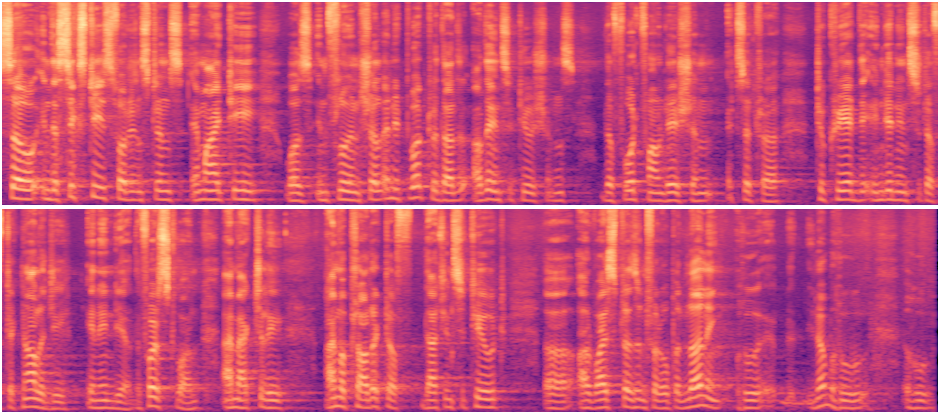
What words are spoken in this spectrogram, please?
So in the 60s, for instance, MIT was influential, and it worked with other institutions, the Ford Foundation, et cetera, to create the Indian Institute of Technology in India, the first one. I'm actually, I'm a product of that institute. Uh, our vice president for open learning, who, you know, who, who,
